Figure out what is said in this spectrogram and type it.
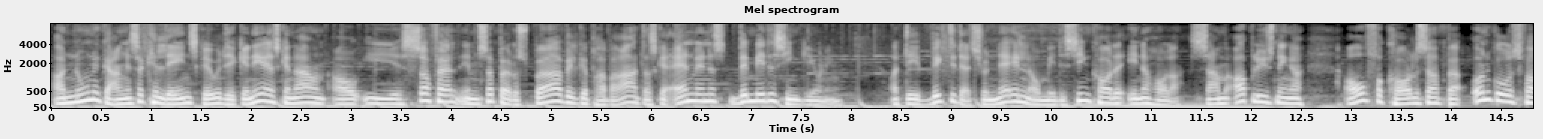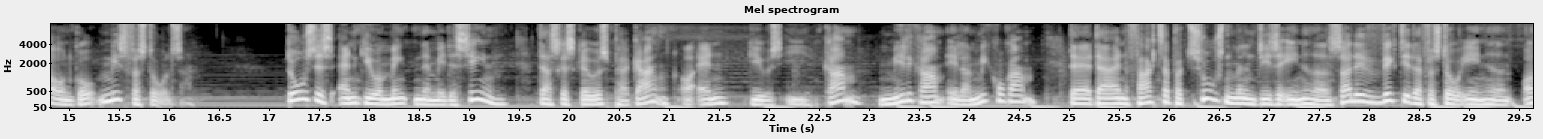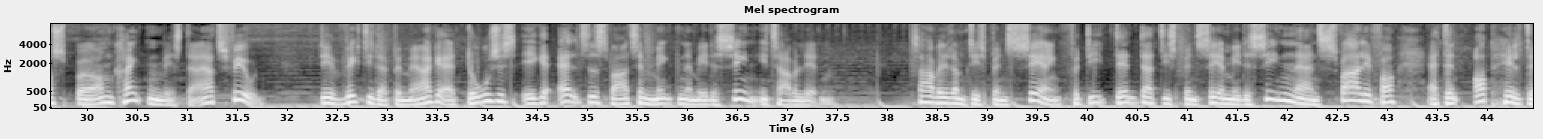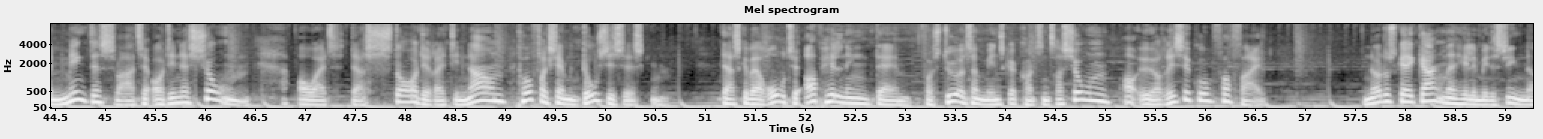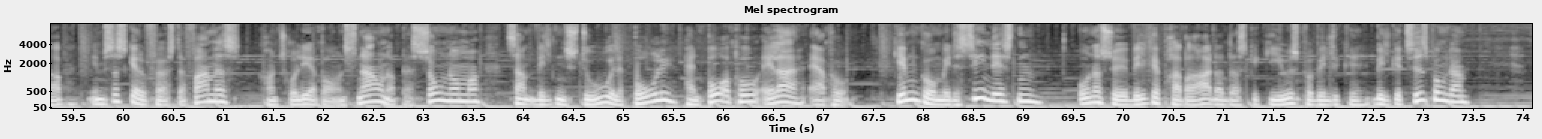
Og nogle gange så kan lægen skrive det generiske navn, og i så fald jamen, så bør du spørge, hvilket præparat der skal anvendes ved medicingivning. og det er vigtigt, at journalen og medicinkortet indeholder samme oplysninger, og forkortelser bør undgås for at undgå misforståelser. Dosis angiver mængden af medicin, der skal skrives per gang og angives i gram, milligram eller mikrogram. Da der er en faktor på 1000 mellem disse enheder, så er det vigtigt at forstå enheden og spørge omkring den, hvis der er tvivl. Det er vigtigt at bemærke, at dosis ikke altid svarer til mængden af medicin i tabletten. Så har vi lidt om dispensering, fordi den, der dispenserer medicinen, er ansvarlig for, at den ophældte mængde svarer til ordinationen, og at der står det rigtige navn på f.eks. dosisæsken. Der skal være ro til ophældningen, da forstyrrelser mindsker koncentrationen og øger risiko for fejl. Når du skal i gang med at hælde medicinen op, så skal du først og fremmest kontrollere borgerens navn og personnummer, samt hvilken stue eller bolig han bor på eller er på. Gennemgå medicinlisten, undersøge hvilke præparater, der skal gives på hvilke, hvilke tidspunkter,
